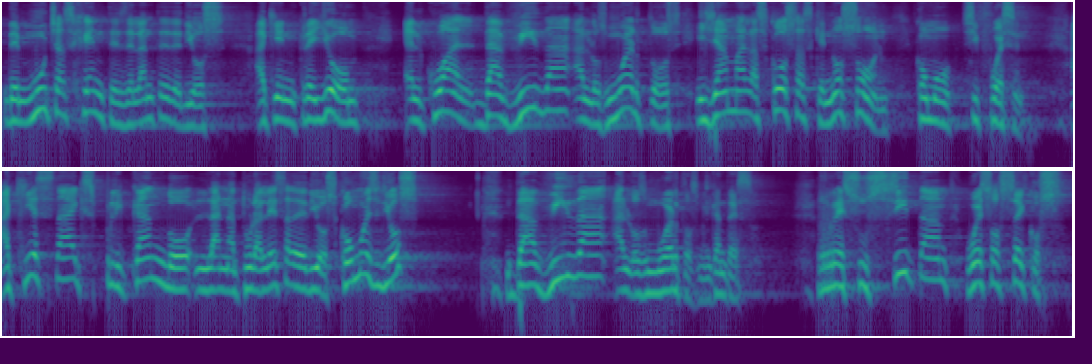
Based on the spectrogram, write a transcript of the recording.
de muchas gentes delante de Dios, a quien creyó, el cual da vida a los muertos y llama las cosas que no son como si fuesen. Aquí está explicando la naturaleza de Dios. ¿Cómo es Dios? Da vida a los muertos, me encanta eso. Resucita huesos secos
